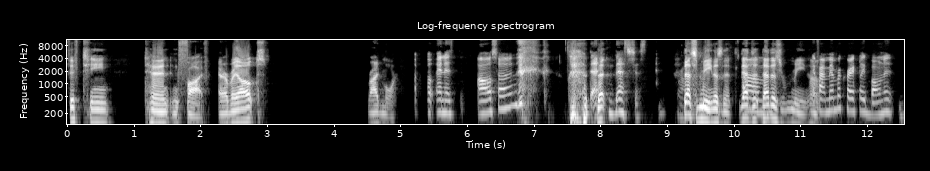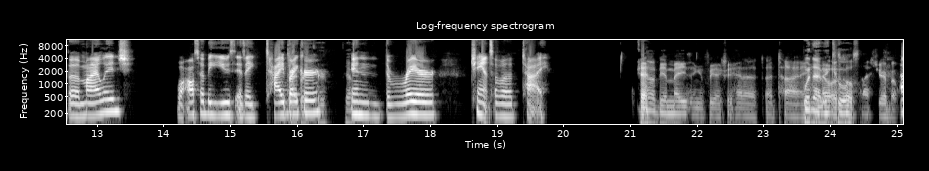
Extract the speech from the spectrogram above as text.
15, 10, and 5. Everybody else, ride more. Oh, and it's also that, That- that's just wrong. That's mean, isn't it? That, Um, that is mean, huh? if I remember correctly, bonus the mileage will also be used as a tiebreaker Tiebreaker. Yep. in the rare chance of a tie. Okay. That would be amazing if we actually had a, a tie. Wouldn't that be it was cool? close last year, but Uh,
